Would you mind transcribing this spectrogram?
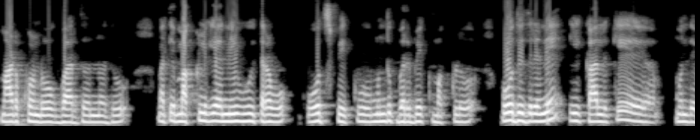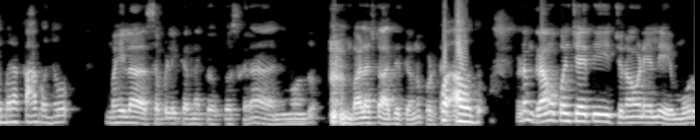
ಮಾಡ್ಕೊಂಡು ಹೋಗ್ಬಾರ್ದು ಅನ್ನೋದು ಮತ್ತೆ ಮಕ್ಕಳಿಗೆ ನೀವು ಈ ಥರ ಓದಿಸ್ಬೇಕು ಮುಂದಕ್ಕೆ ಬರಬೇಕು ಮಕ್ಕಳು ಓದಿದ್ರೇನೆ ಈ ಕಾಲಕ್ಕೆ ಮುಂದೆ ಬರೋಕ್ಕಾಗೋದು ಮಹಿಳಾ ಸಬಲೀಕರಣಕ್ಕೋಸ್ಕರ ನಿಮ್ಮ ಒಂದು ಬಹಳಷ್ಟು ಆದ್ಯತೆಯನ್ನು ಕೊಡ್ತಾರೆ ಹೌದು. ಮೇಡಮ್ ಗ್ರಾಮ ಪಂಚಾಯತಿ ಚುನಾವಣೆಯಲ್ಲಿ ಮೂರು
